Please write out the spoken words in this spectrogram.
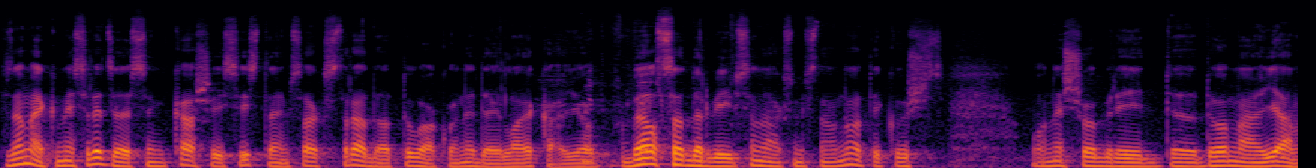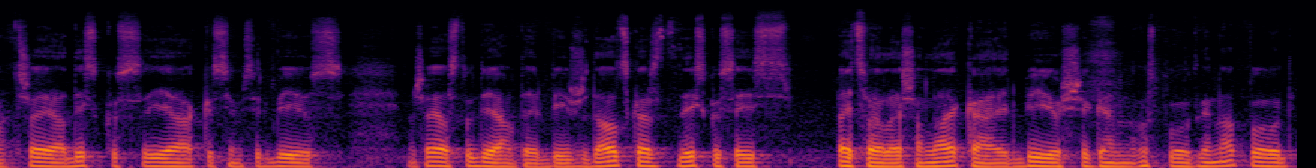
Es domāju, ka mēs redzēsim, kā šī sistēma sāks strādāt tuvāko nedēļu laikā, jo vēl sadarbības sanāksmes nav notikušas. Un es šobrīd eh, domāju, ka šajā diskusijā, kas jums ir bijusi Un šajā studijā ir bijušas daudz karstas diskusijas. Pēcvēlēšana laikā ir bijuši gan uzplūdi, gan atplūdi.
